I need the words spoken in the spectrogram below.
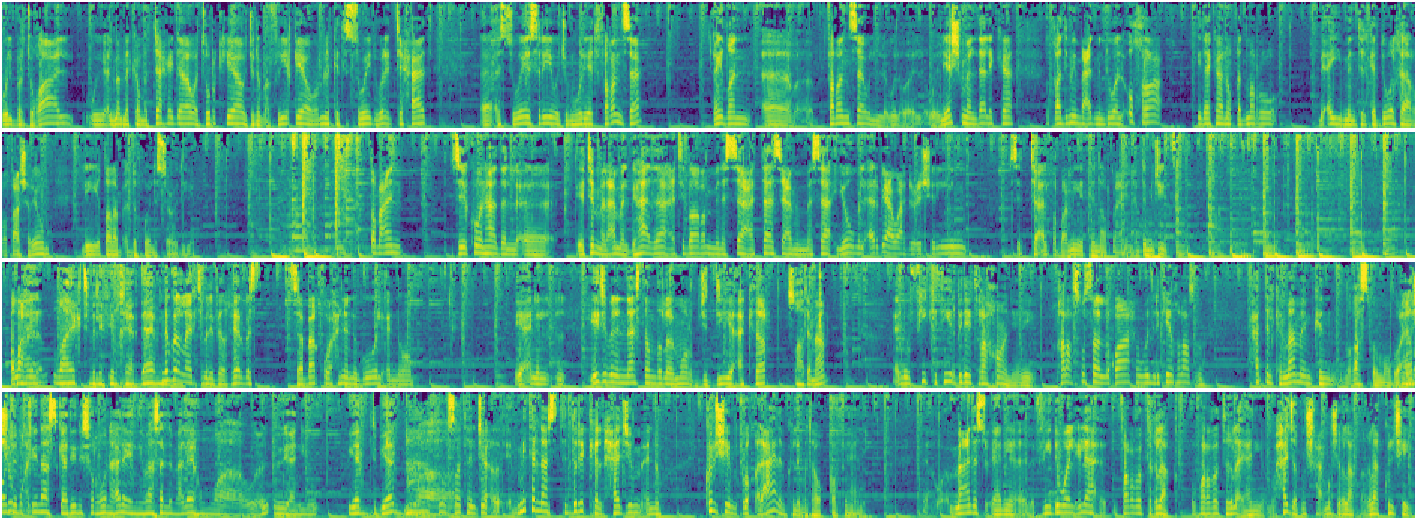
والبرتغال والمملكة المتحدة وتركيا وجنوب أفريقيا ومملكة السويد والاتحاد آه، السويسري وجمهورية فرنسا. أيضا آه، فرنسا ويشمل ذلك القادمين بعد من دول أخرى إذا كانوا قد مروا بأي من تلك الدول خلال 14 يوم لطلب الدخول للسعودية. طبعا سيكون هذا آه، يتم العمل بهذا اعتبارا من الساعة التاسعة من مساء يوم الأربعاء 21 6442 عبد المجيد. والله الله يكتب اللي فيه الخير دائما. نقول الله يكتب اللي فيه الخير بس سبق وإحنا نقول إنه يعني يجب إن الناس تنظر للأمور بجدية أكثر صادق. تمام؟ لأنه في كثير بدا يتراخون يعني خلاص وصل اللقاح ومدري كيف خلاص. حتى الكمامة يمكن غصب الموضوع. يا رجل في ناس قاعدين يشرهون علي إني ما أسلم عليهم و- ويعني يد بيد و... وصلت الج... متى الناس تدرك الحجم إنه كل شيء متوقف العالم كله متوقف يعني. ما عدا يعني في دول إلى فرضت إغلاق وفرضت إغلاق يعني حجر مش مش إغلاق إغلاق كل شيء.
